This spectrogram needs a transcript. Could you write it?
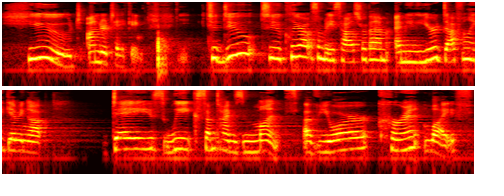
huge undertaking. To do, to clear out somebody's house for them, I mean, you're definitely giving up days, weeks, sometimes months of your current life.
